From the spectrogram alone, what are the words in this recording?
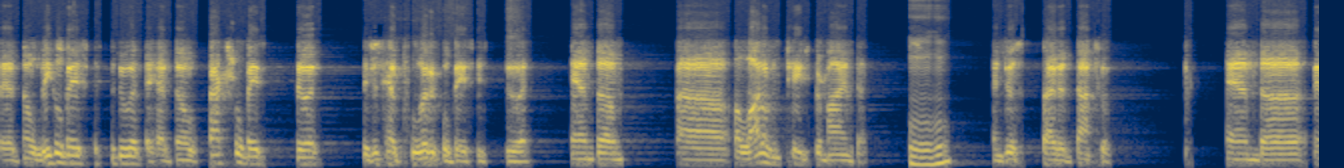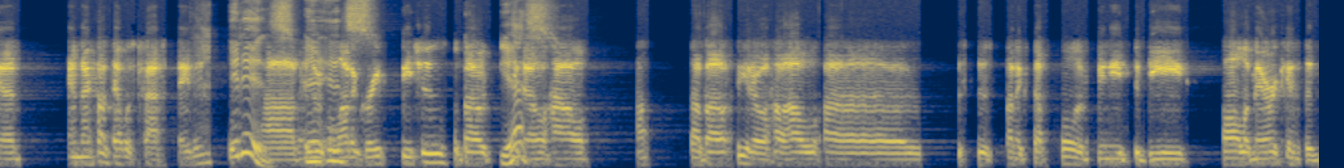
They had no legal basis to do it. They had no factual basis to do it. They just had political basis to do it. And um, uh, a lot of them changed their mind then hmm and just decided not to. And uh, and and I thought that was fascinating. It is. Um, and there's a lot of great speeches about Yes. you know how about you know how uh, this is unacceptable and we need to be all Americans and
